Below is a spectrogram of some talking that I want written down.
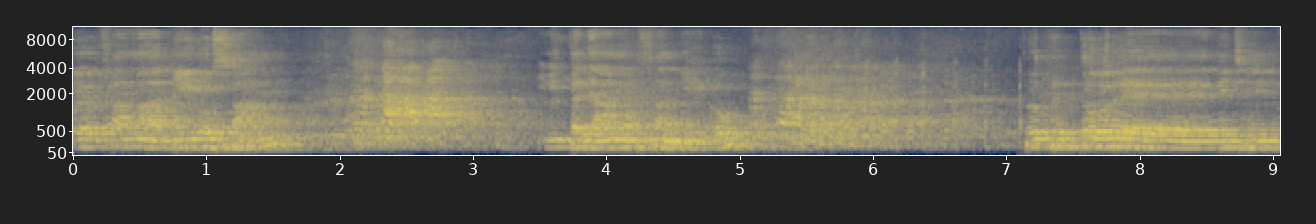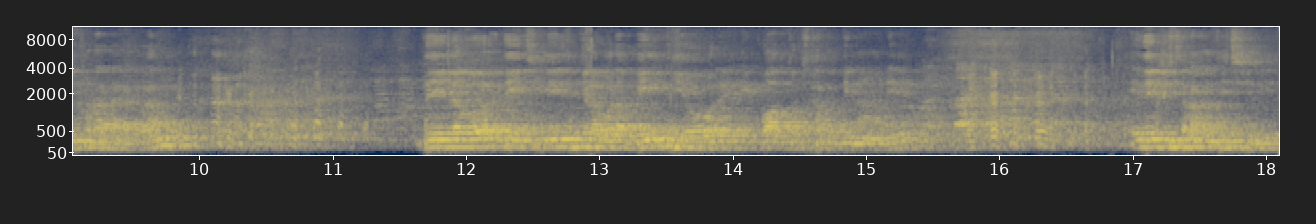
che lo chiama Diego San, in italiano San Diego, protettore dei cinesi forever, dei, lavori, dei cinesi che lavora 20 ore e 4 straordinarie, e dei ristoranti cinesi.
